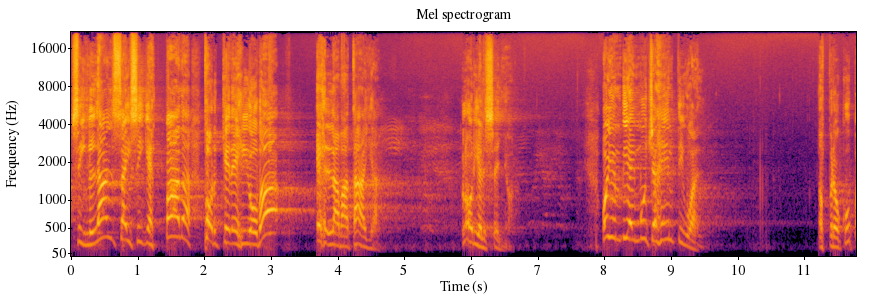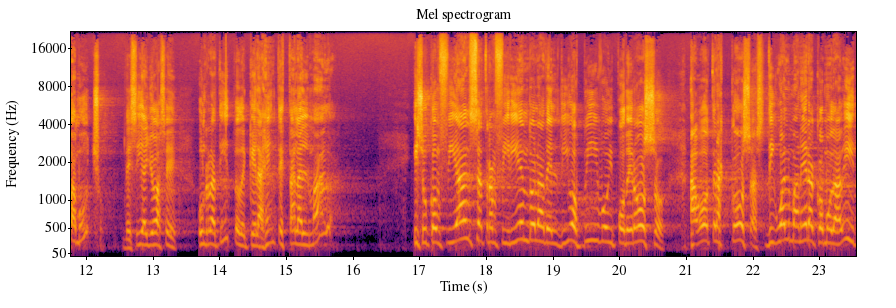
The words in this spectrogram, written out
sin lanza y sin espada, porque de Jehová es la batalla. Gloria al Señor. Hoy en día hay mucha gente igual nos preocupa mucho, decía yo hace un ratito, de que la gente está alarmada. Y su confianza transfiriéndola del Dios vivo y poderoso a otras cosas. De igual manera como David,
